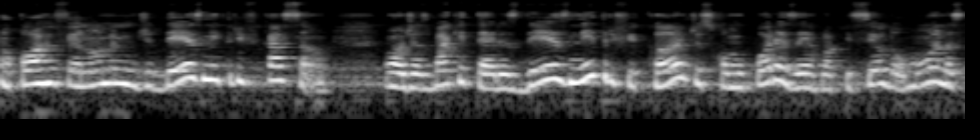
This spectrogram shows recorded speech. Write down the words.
ocorre o fenômeno de desnitrificação, onde as bactérias desnitrificantes, como por exemplo a pseudomonas,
